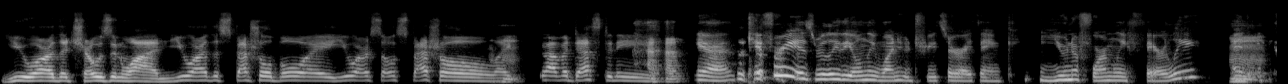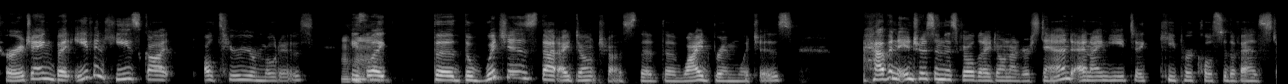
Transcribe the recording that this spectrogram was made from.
you are the chosen one you are the special boy you are so special like mm-hmm. you have a destiny yeah Qifrey is really the only one who treats her i think uniformly fairly and mm. encouraging but even he's got ulterior motives mm-hmm. he's like the the witches that i don't trust the the wide brim witches have an interest in this girl that i don't understand and i need to keep her close to the vest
